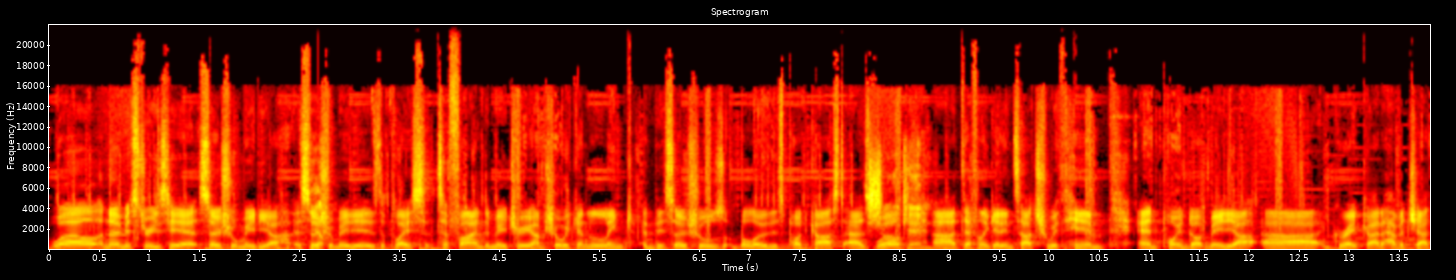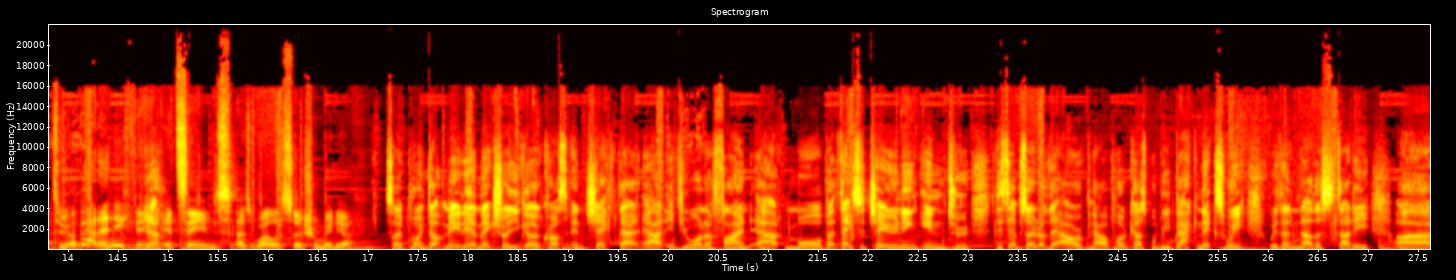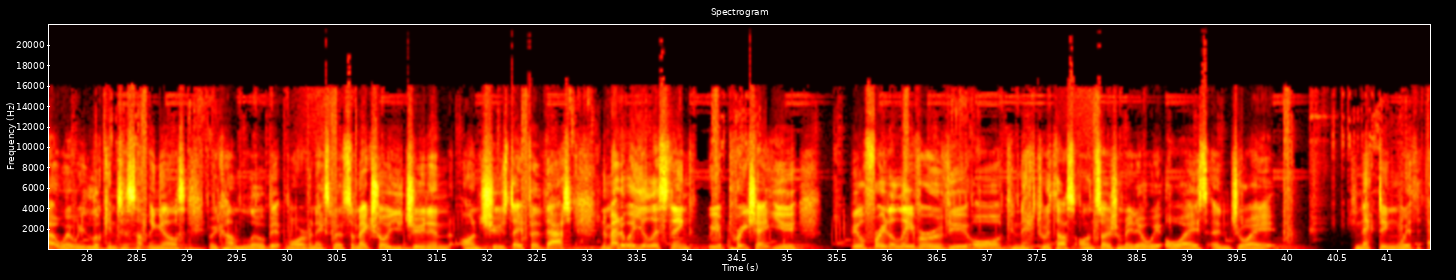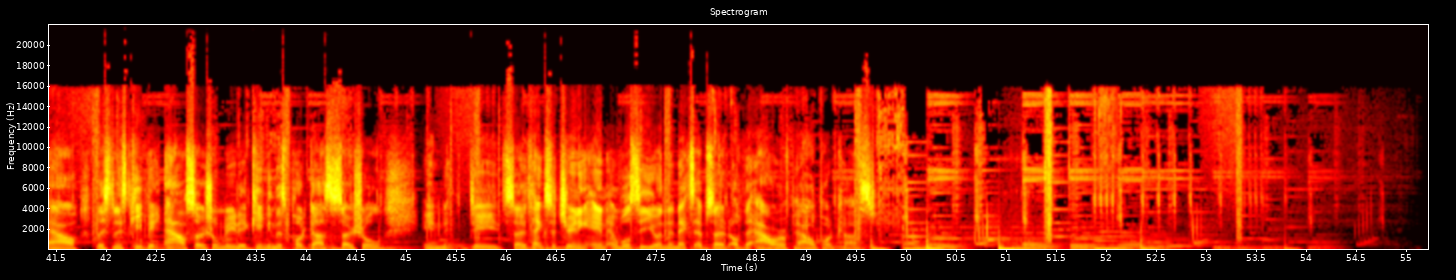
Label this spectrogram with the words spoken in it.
Well, no mysteries here. Social media. Social yep. media is the place to find Dimitri. I'm sure we can link the socials below this podcast as sure well. Can. Uh, definitely get in touch with him and Point Dot Media. Uh, great guy to have a chat to about anything, yeah. it seems, as well as social media. So, Point Dot Media, make sure you go across and check that out if you want to find out more. But thanks for tuning into this episode of the Hour of Power podcast. We'll be back next week with another study uh, where we look into something else and become a little bit more of an expert. So make sure you tune in on Tuesday for that. No matter where you're listening, we appreciate you. Feel free to leave a review or connect with us on social media. We always enjoy connecting with our listeners, keeping our social media, keeping this podcast social indeed. So thanks for tuning in, and we'll see you in the next episode of the Hour of Power podcast.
